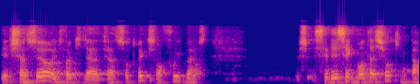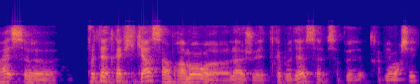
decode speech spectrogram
Et le chasseur, une fois qu'il a fait son truc, il s'en fout, il balance. C'est des segmentations qui me paraissent peut-être efficaces. Hein, vraiment, là, je vais être très modeste, ça, peut très bien marcher.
